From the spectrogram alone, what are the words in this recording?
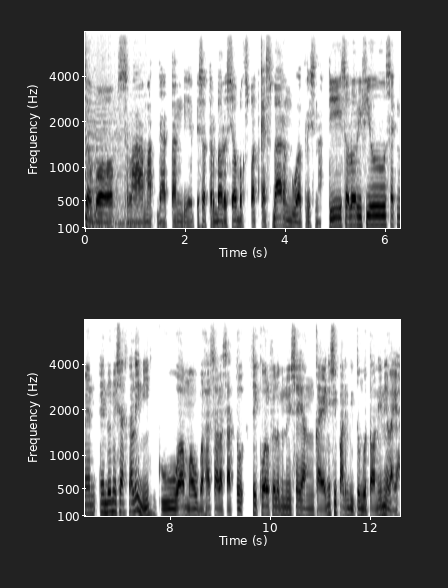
Showbox, selamat datang di episode terbaru Showbox Podcast bareng gua Krisna. Di solo review segmen Indonesia kali ini, gua mau bahas salah satu sequel film Indonesia yang kayaknya sih paling ditunggu tahun ini lah ya.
